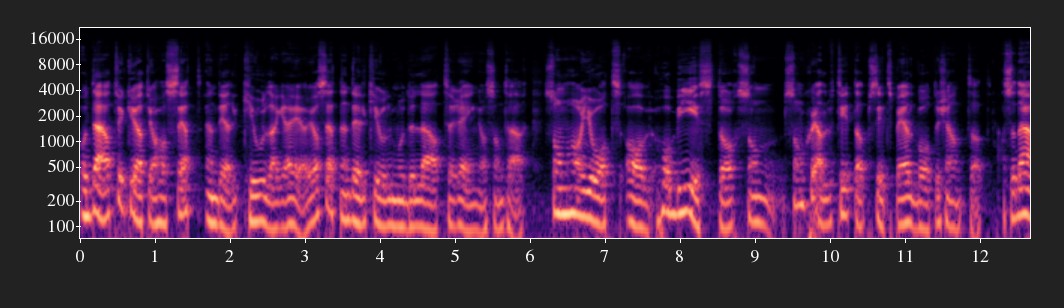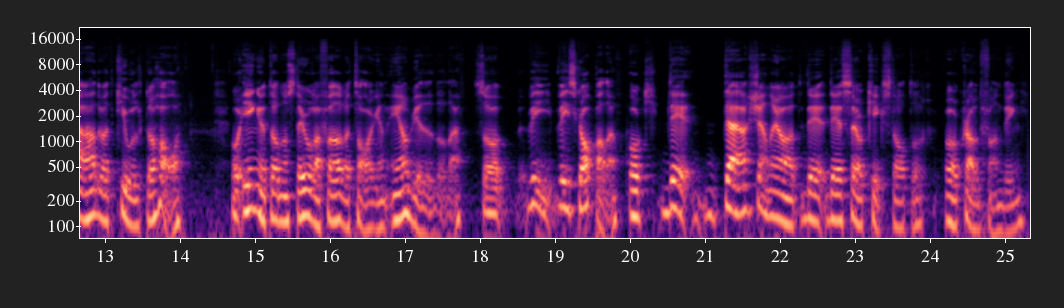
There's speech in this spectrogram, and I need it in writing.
Och där tycker jag att jag har sett en del coola grejer. Jag har sett en del cool modulär terräng och sånt här. Som har gjorts av hobbyister som, som själv tittat på sitt spelbord och känt att alltså det här hade varit coolt att ha. Och inget av de stora företagen erbjuder det. Så vi, vi skapar det. Och det, där känner jag att det, det är så Kickstarter och crowdfunding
